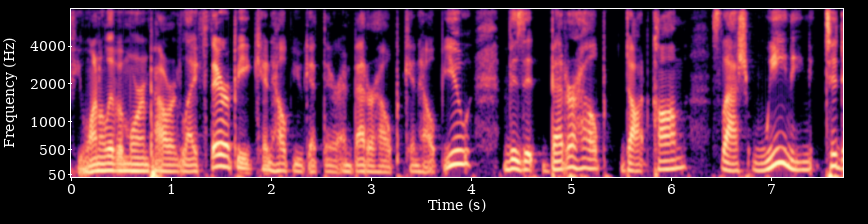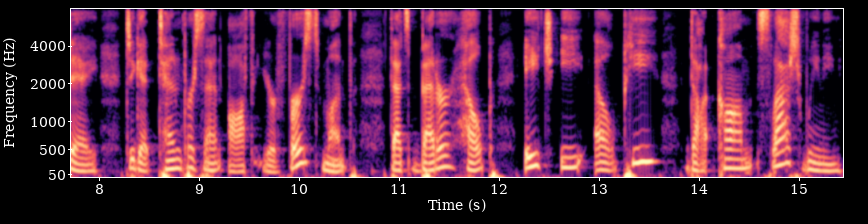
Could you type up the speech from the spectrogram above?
If you want to live a more empowered life, therapy can help you get there and BetterHelp can help you. Visit betterhelp.com slash weaning today to get 10% off your first month. That's betterhelp, H-E-L-P dot com slash weaning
